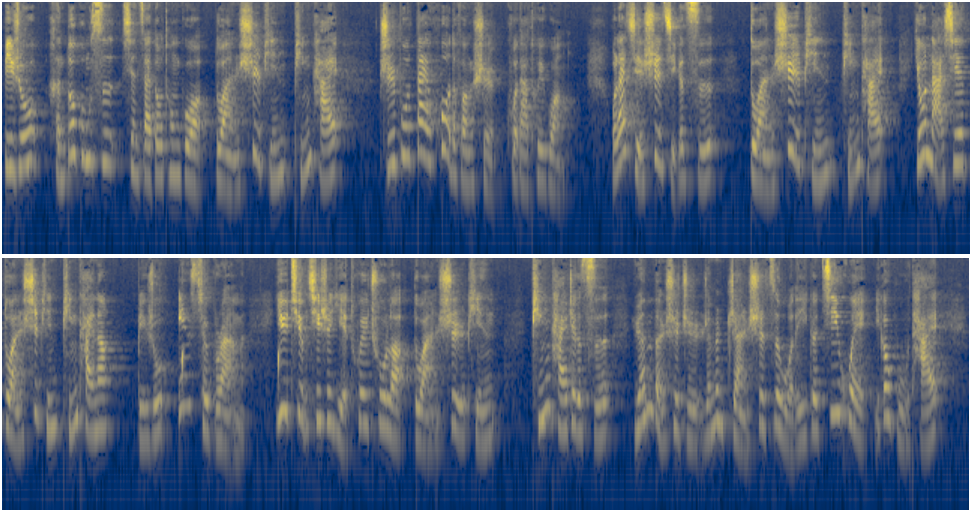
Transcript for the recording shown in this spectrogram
比如，很多公司现在都通过短视频平台、直播带货的方式扩大推广。我来解释几个词：短视频平台有哪些短视频平台呢？比如 Instagram、YouTube，其实也推出了短视频平台。这个词原本是指人们展示自我的一个机会、一个舞台，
